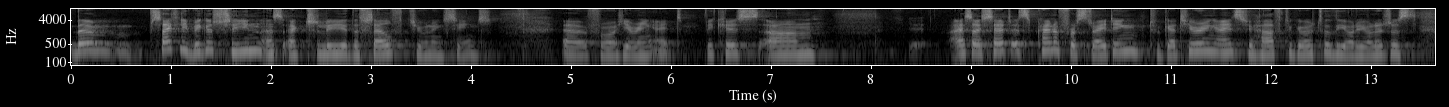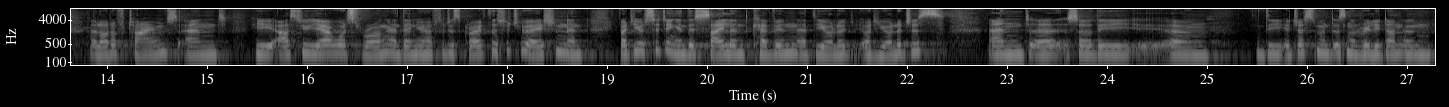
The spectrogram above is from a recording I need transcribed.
The slightly bigger scene is actually the self-tuning scenes uh, for hearing aid, because um, as I said, it's kind of frustrating to get hearing aids. You have to go to the audiologist a lot of times, and he asks you, "Yeah, what's wrong?" And then you have to describe the situation. And but you're sitting in this silent cabin at the audiologist, and uh, so the um, the adjustment is not really done in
